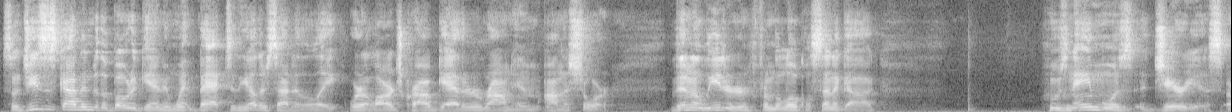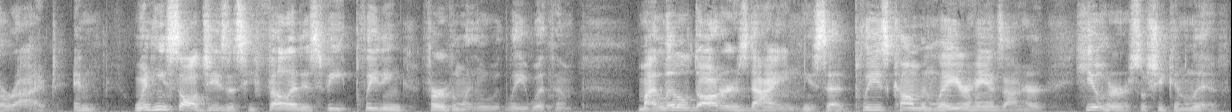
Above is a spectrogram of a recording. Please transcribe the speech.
So Jesus got into the boat again and went back to the other side of the lake, where a large crowd gathered around him on the shore. Then a leader from the local synagogue whose name was Jairus, arrived. And when he saw Jesus, he fell at his feet, pleading fervently with him. My little daughter is dying, he said. Please come and lay your hands on her, heal her so she can live.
